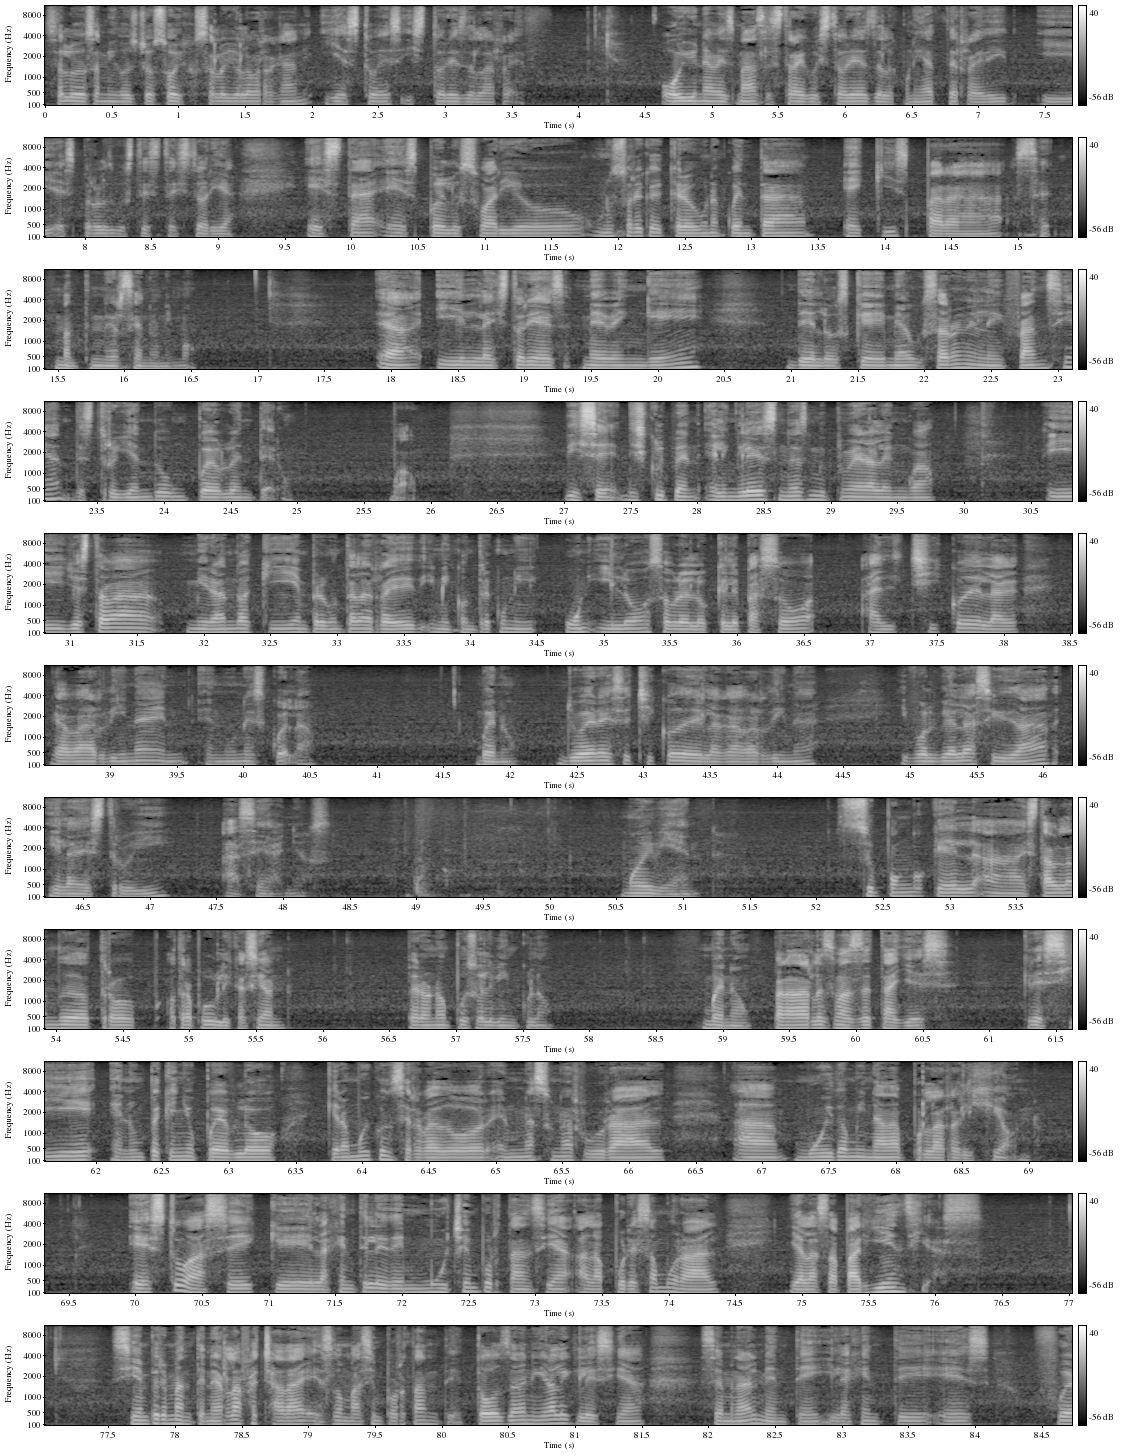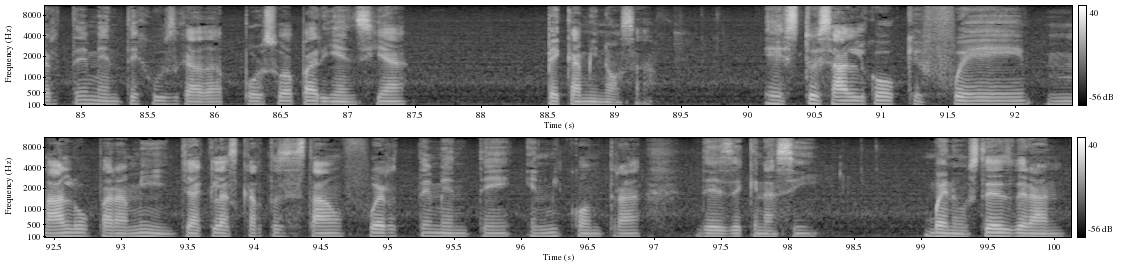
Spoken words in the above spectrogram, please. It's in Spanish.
Saludos amigos, yo soy José Loyola Barragán y esto es Historias de la Red. Hoy una vez más les traigo historias de la comunidad de Reddit y espero les guste esta historia. Esta es por el usuario, un usuario que creó una cuenta X para mantenerse anónimo. Ah, y la historia es, me vengué de los que me abusaron en la infancia destruyendo un pueblo entero. Wow. Dice, disculpen, el inglés no es mi primera lengua, y yo estaba mirando aquí en Pregunta a la Red y me encontré con un hilo sobre lo que le pasó al chico de la gabardina en, en una escuela. Bueno, yo era ese chico de la gabardina y volví a la ciudad y la destruí hace años. Muy bien. Supongo que él ah, está hablando de otro, otra publicación, pero no puso el vínculo. Bueno, para darles más detalles, crecí en un pequeño pueblo que era muy conservador, en una zona rural ah, muy dominada por la religión. Esto hace que la gente le dé mucha importancia a la pureza moral y a las apariencias. Siempre mantener la fachada es lo más importante. Todos deben ir a la iglesia semanalmente y la gente es fuertemente juzgada por su apariencia pecaminosa. Esto es algo que fue malo para mí, ya que las cartas estaban fuertemente en mi contra desde que nací. Bueno, ustedes verán,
